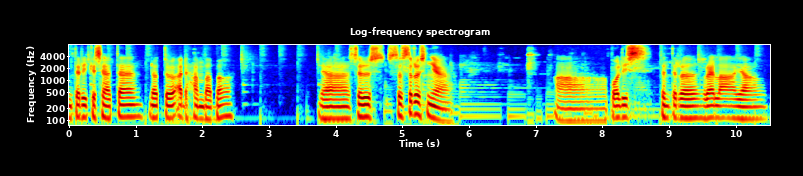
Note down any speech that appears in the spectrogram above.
Menteri Kesihatan Dr. Adham Baba dan serus, seterusnya uh, polis tentera rela yang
